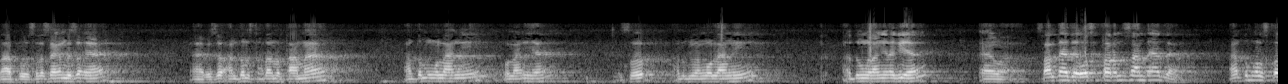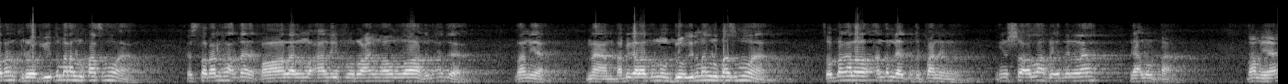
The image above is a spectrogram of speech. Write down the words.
Rabu. Selesaikan besok ya. Nah, besok antum setelah pertama antum mengulangi, ulangi ya. Sur, antum bilang ulangi, Antum ulangi lagi ya. Ewa. Santai aja, oh, restoran itu santai aja. Antum kalau restoran grogi itu malah lupa semua. Restoran santai. Qala al-mu'allif rahimahullah gitu aja. Paham ya? Nah, tapi kalau antum duduk ini malah lupa semua. Coba kalau antum lihat ke depan ini. Insyaallah biidznillah enggak lupa. Paham ya?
